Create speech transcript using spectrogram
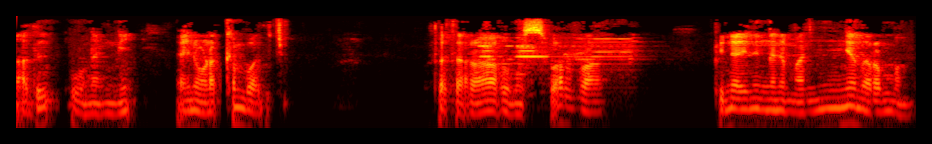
അത് ഉണങ്ങി അതിന് ഉണക്കം ബാധിച്ചു. ഫതറാഹു മുസ്ഫറ. പിന്നെ അതിനിങ്ങനെ മഞ്ഞ നിറം വന്നു.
